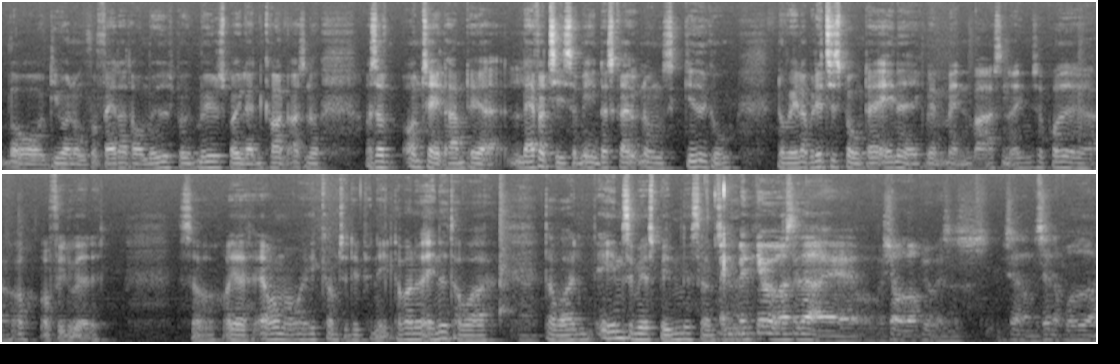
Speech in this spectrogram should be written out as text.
hvor de var nogle forfattere, der var mødes på, mødes på en eller anden kon og sådan noget. Og så omtalte ham der Lafferty som en, der skrev nogle skide gode noveller. På det tidspunkt, der anede jeg ikke, hvem manden var. Sådan noget, så prøvede jeg at, at, finde ud af det. Så, og jeg ærger mig over, at jeg ikke kom til det panel. Der var noget andet, der var, der var en eneste mere spændende samtidig. Men, men det var jo også det, der øh, var sjovt at opleve, altså, især når man selv har prøvet at,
